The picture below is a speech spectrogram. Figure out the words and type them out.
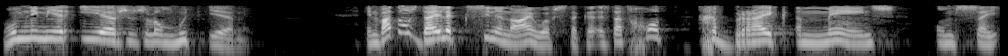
Hom nie meer eer soos hulle hom moet eer nie. En wat ons duidelik sien in daai hoofstukke is dat God gebruik 'n mens om sy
